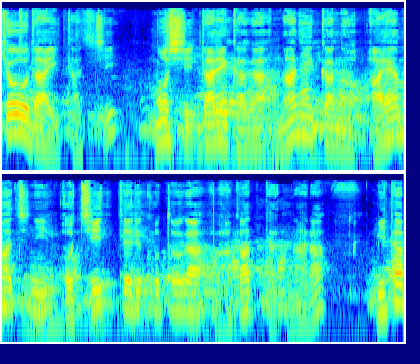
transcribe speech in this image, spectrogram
兄弟たちもし誰かが何かの過ちに陥っていることが分かったなら御霊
